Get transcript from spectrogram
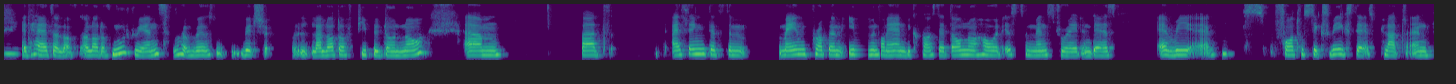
mm. it has a lot a lot of nutrients which a lot of people don't know. Um, but I think that's the main problem even for men because they don't know how it is to menstruate and there's every uh, four to six weeks there is blood. And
